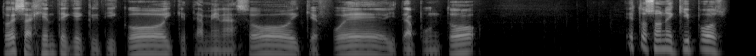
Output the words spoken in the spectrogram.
toda esa gente que criticó y que te amenazó y que fue y te apuntó. Estos son equipos,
